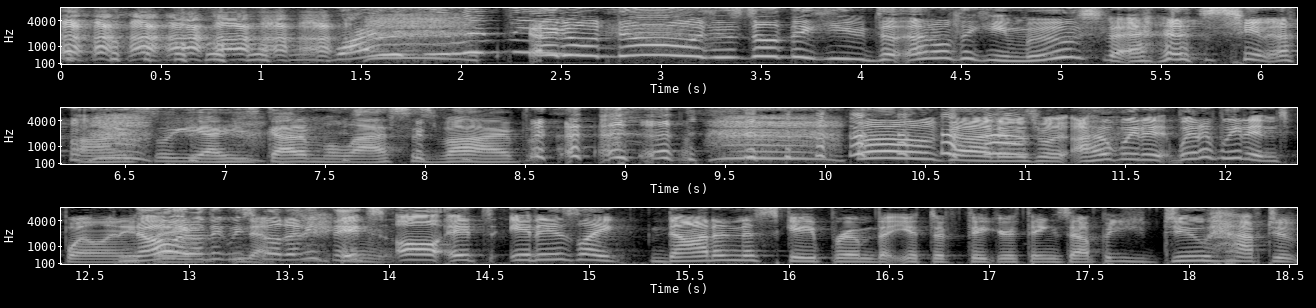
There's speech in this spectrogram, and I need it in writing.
Why would he limping? i don't know i just don't think he do- i don't think he moves fast you know Honestly, yeah, he's got a molasses vibe. oh god it was really i hope we didn't we, we didn't spoil anything No, I don't think we spoiled anything. it's all it's it is like not an escape room that you have to figure things out but you do have to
